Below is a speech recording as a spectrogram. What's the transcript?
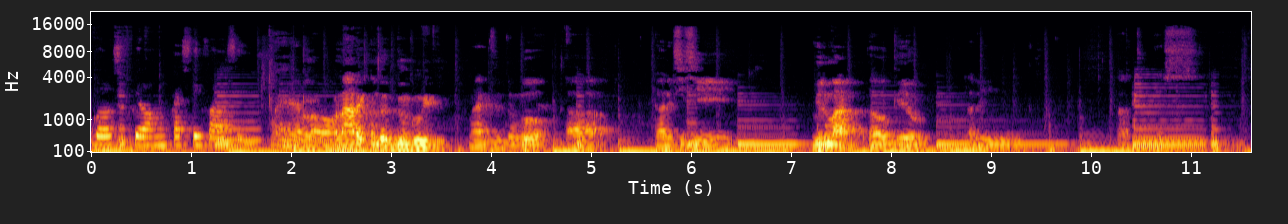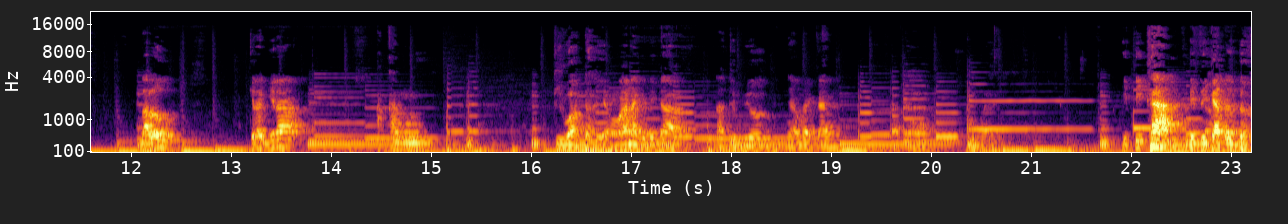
Goals Film Festival sih Melo. menarik untuk ditunggu ini Nah, ditunggu eh, dari sisi Wilma atau Geo dari uh. Lalu kira-kira akan di wadah yang mana ketika tadi beliau menyampaikan ada apa ya? Itikat, itikat untuk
